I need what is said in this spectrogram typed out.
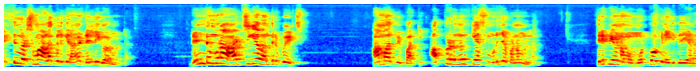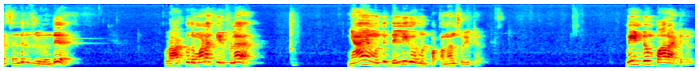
எட்டு வருஷமாக அலக்கழிக்கிறாங்க டெல்லி கவர்மெண்ட்டை ரெண்டு முறை ஆட்சிக்கே வந்துட்டு போயிடுச்சு. ஆம் ஆத்மி பார்ட்டி. அப்புறம் இருந்தும் கேஸ் முடிஞ்ச பண்ண திருப்பியும் நம்ம முற்போக்கு நீதிபதியான சந்திரசூட் வந்து ஒரு அற்புதமான தீர்ப்பில் நியாயம் வந்து டெல்லி கவர்மெண்ட் பக்கம் தான் சொல்லிட்டார். மீண்டும் பாராட்டுகள்.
